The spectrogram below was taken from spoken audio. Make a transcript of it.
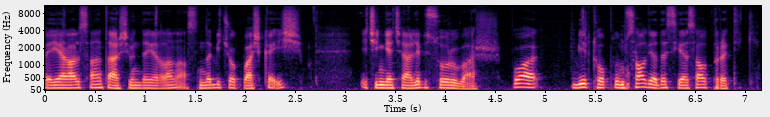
ve yararlı sanat arşivinde yer alan aslında birçok başka iş için geçerli bir soru var. Bu bir toplumsal ya da siyasal pratik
